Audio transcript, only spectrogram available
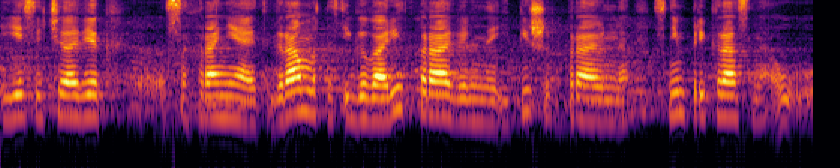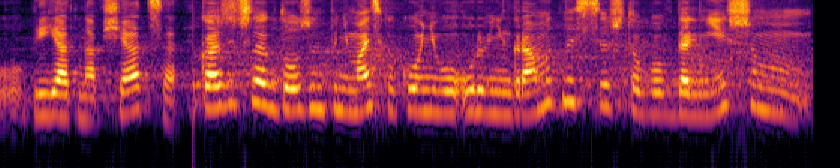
И если человек э, сохраняет грамотность и говорит правильно, и пишет правильно, с ним прекрасно, приятно общаться. Каждый человек должен понимать, какой у него уровень грамотности, чтобы в дальнейшем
